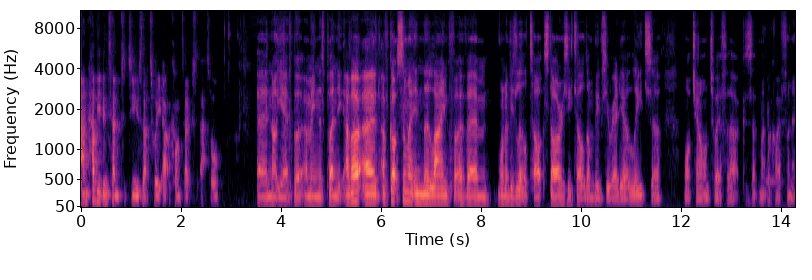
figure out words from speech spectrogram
And have you been tempted to use that tweet out of context at all? Uh, not yet, but I mean, there's plenty. I've uh, I've got something in the line for of um, one of his little stories he told on BBC Radio Leeds. So watch out on Twitter for that because that might be quite funny.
